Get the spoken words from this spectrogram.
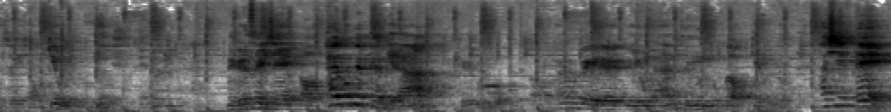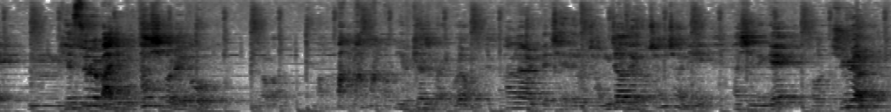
해서 이제 어깨 운동이 네, 그래서 이제 어, 팔굽혀펴기랑 그리고 어, 팔굽혀펴기를 이용한 등 운동과 어깨 운동 하실 때 음, 개수를 많이 못 하시더라도 이렇게 하지 말고요 하나 할 때 제대로 정자세로 천천히 하시는 게 더 중요합니다.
